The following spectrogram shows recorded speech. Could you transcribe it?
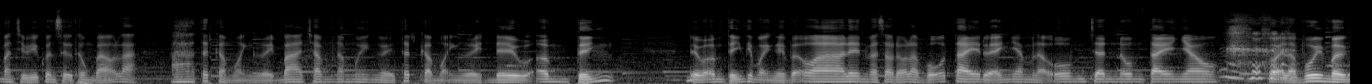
ban chỉ huy quân sự thông báo là à tất cả mọi người 350 người tất cả mọi người đều âm tính đều âm tính thì mọi người vỡ hoa lên và sau đó là vỗ tay rồi anh em là ôm chân ôm tay nhau gọi là vui mừng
